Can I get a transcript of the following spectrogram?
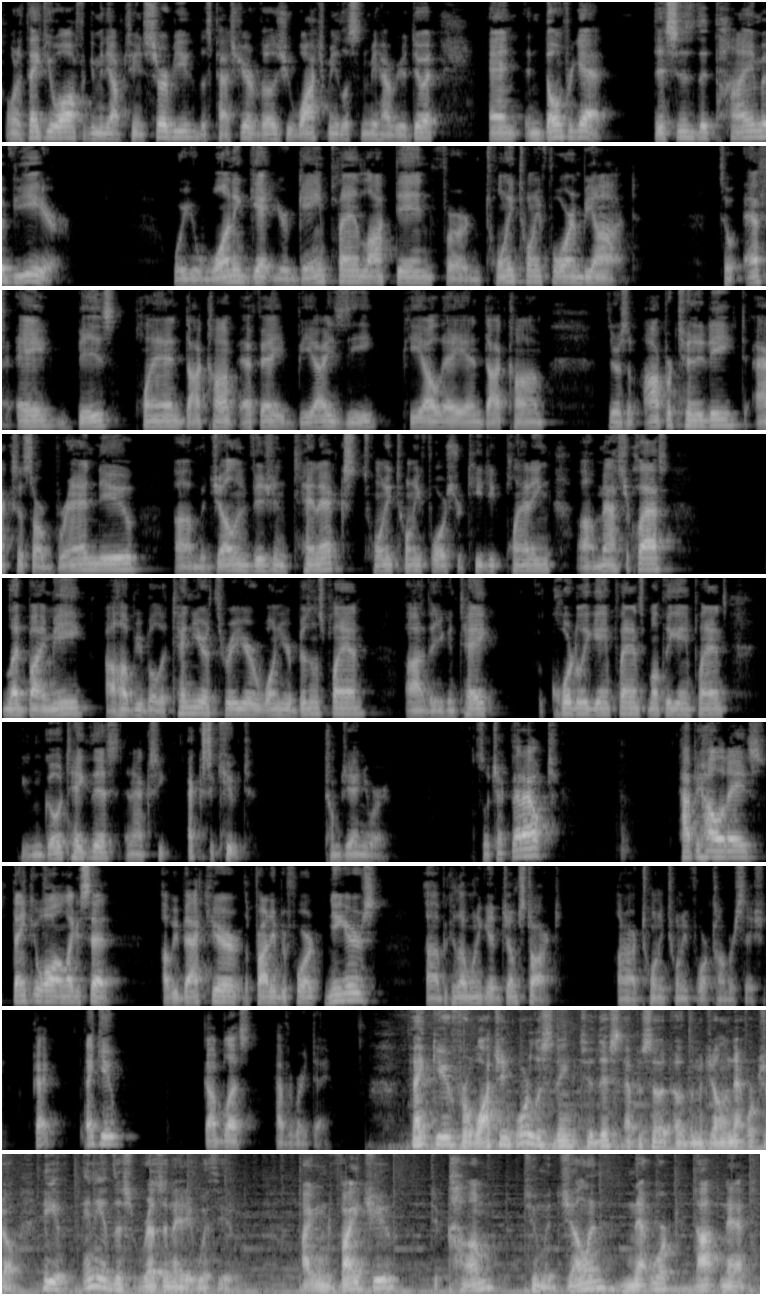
I want to thank you all for giving me the opportunity to serve you this past year. For those you watch me, listen to me, however you do it, and and don't forget, this is the time of year where you want to get your game plan locked in for 2024 and beyond. So fabizplan.com, F-A-B-I-Z-P-L-A-N.com. There's an opportunity to access our brand new uh, Magellan Vision 10X 2024 Strategic Planning uh, Masterclass led by me. I'll help you build a 10 year, three year, one year business plan uh, that you can take quarterly game plans, monthly game plans. You can go take this and actually execute come January. So check that out. Happy holidays. Thank you all. And like I said, I'll be back here the Friday before New Year's uh, because I want to get a jump start on our 2024 conversation. Okay? Thank you. God bless. Have a great day. Thank you for watching or listening to this episode of the Magellan Network Show. Hey, if any of this resonated with you, I invite you to come to MagellanNetwork.net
